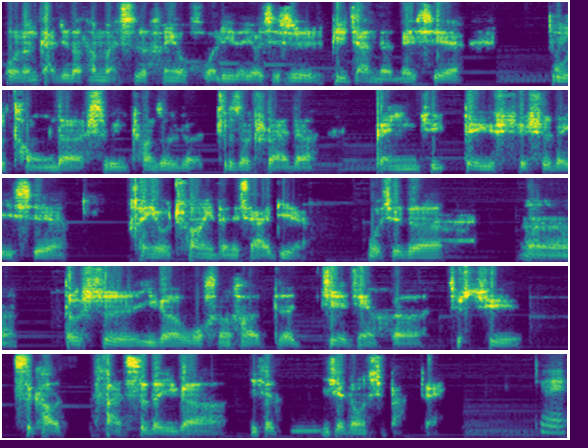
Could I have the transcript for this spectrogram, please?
我能感觉到他们是很有活力的，尤其是 B 站的那些不同的视频创作者制作出来的根据对于时事的一些很有创意的那些 idea，我觉得，嗯。都是一个我很好的借鉴和就是去思考反思的一个一些一些东西吧。对，对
